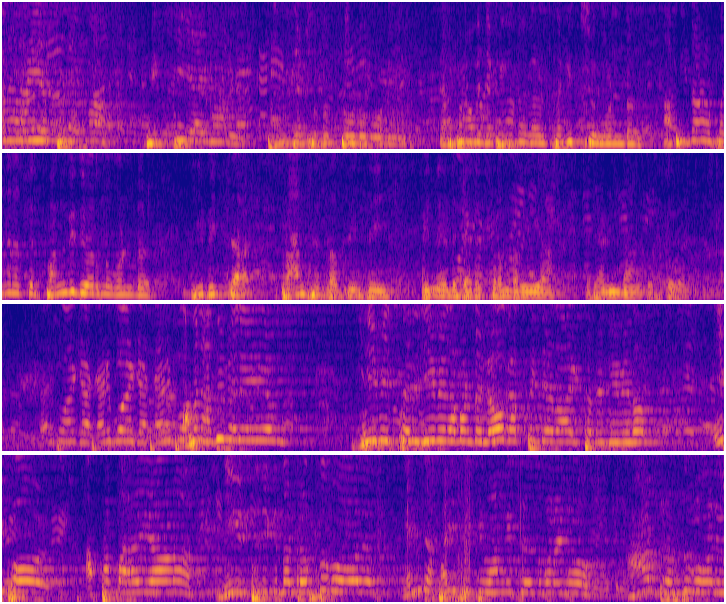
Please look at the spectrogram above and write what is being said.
എന്നറിയപ്പെടുന്ന വ്യക്തിയായി മാറി സംരക്ഷണത്തോടുകൂടി കർത്താവിന്റെ പീഡകൾ സഹിച്ചുകൊണ്ട് അഭിദാസകനത്തിൽ പങ്കുചേർന്നുകൊണ്ട് ജീവിച്ച ഫ്രാൻസിസ് അസീസി പിന്നീട് ചരിത്രം പറയുക രണ്ടാം ക്രിസ്തുവൻ അവൻ അതുവരെയും ജീവിച്ചൊരു ജീവിതമുണ്ട്. ലോകത്തിന്റെതായിട്ടൊരു ജീവിതം. ഇപ്പോൾ അപ്പം പറയുകയാണ് നീ ഇട്ടിരിക്കുന്ന ഡ്രസ്സ് പോലും എന്റെ പൈസയ്ക്ക് വാങ്ങിച്ചതെന്ന് പറയുമ്പോ ആ ഡ്രസ്സ് പോലും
